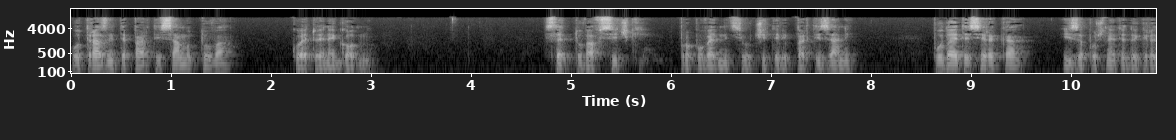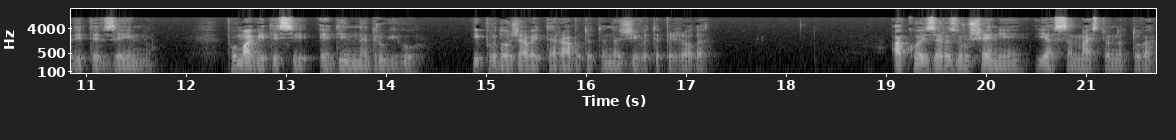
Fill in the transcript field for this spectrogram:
от разните партии само това, което е негодно. След това всички, проповедници, учители, партизани, подайте си ръка и започнете да градите взаимно. Помагайте си един на други го и продължавайте работата на живата природа. Ако е за разрушение, и аз съм майстор на това.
